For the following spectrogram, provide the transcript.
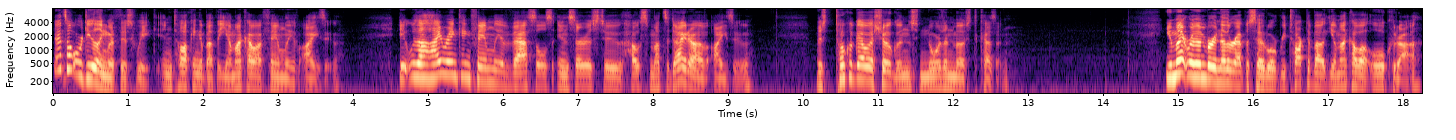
That's what we're dealing with this week in talking about the Yamakawa family of Aizu. It was a high ranking family of vassals in service to House Matsudaira of Aizu, the Tokugawa shogun's northernmost cousin. You might remember another episode where we talked about Yamakawa Okura,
